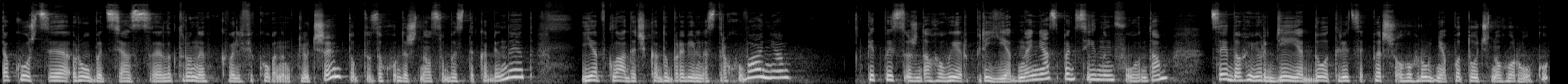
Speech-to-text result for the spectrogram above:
Також це робиться з електронним кваліфікованим ключем, тобто заходиш на особистий кабінет, є вкладочка добровільне страхування, підписуєш договір приєднання з пенсійним фондом. Цей договір діє до 31 грудня поточного року.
